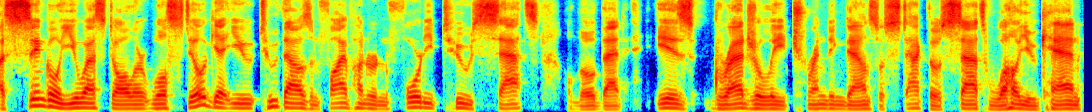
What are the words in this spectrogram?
A single US dollar will still get you 2,542 sats, although that is gradually trending down. So stack those sats while you can.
